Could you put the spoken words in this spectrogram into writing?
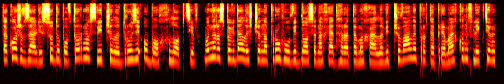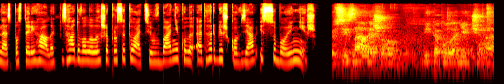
Також в залі суду повторно свідчили друзі обох хлопців. Вони розповідали, що напругу у відносинах Едгара та Михайла відчували, проте прямих конфліктів не спостерігали. Згадували лише про ситуацію в бані, коли Едгар Бішко взяв із собою ніж. Всі знали, що Віка була дівчина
